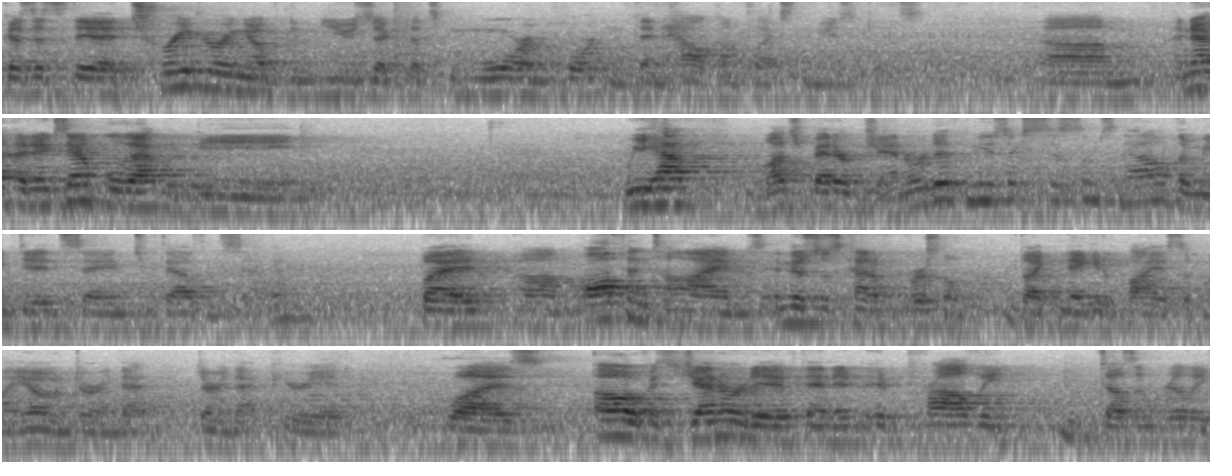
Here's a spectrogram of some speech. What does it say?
Because it's the triggering of the music that's more important than how complex the music is. Um, an, an example of that would be we have much better generative music systems now than we did, say, in 2007. But um, oftentimes, and there's just kind of a personal, like, negative bias of my own during that during that period, was oh, if it's generative, then it, it probably doesn't really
